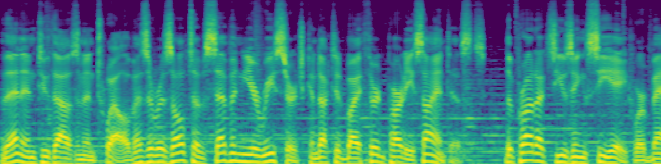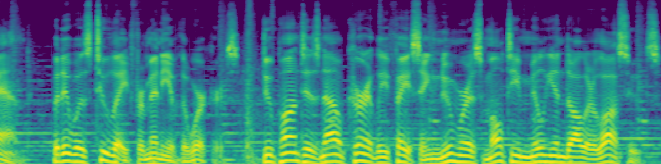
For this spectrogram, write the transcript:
Then in 2012, as a result of seven-year research conducted by third-party scientists, the products using C8 were banned but it was too late for many of the workers. DuPont is now currently facing numerous multi-million dollar lawsuits,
